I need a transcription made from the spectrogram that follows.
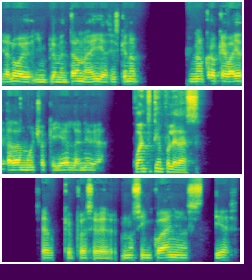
ya lo implementaron ahí, así es que no, no creo que vaya a tardar mucho que llegue la NBA. ¿Cuánto tiempo le das? O que puede ser unos 5 años, 10.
